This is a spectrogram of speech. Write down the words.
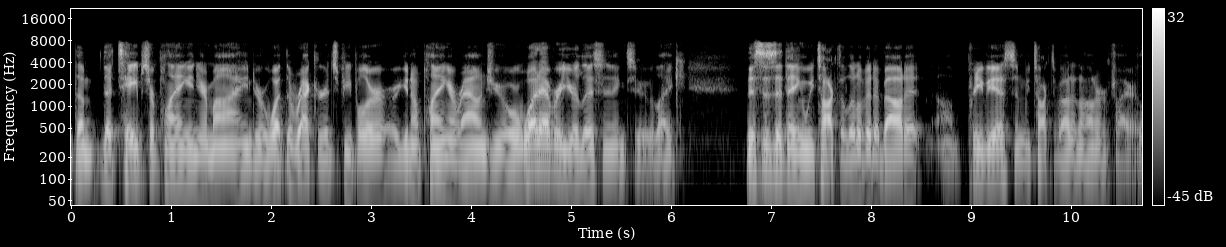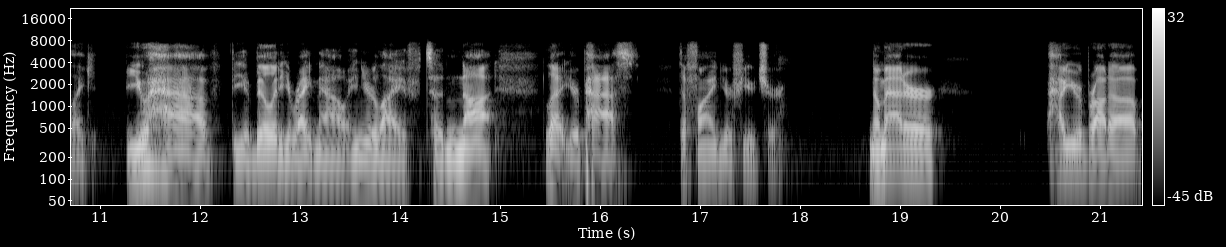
the, the tapes are playing in your mind or what the records people are, are, you know, playing around you or whatever you're listening to, like this is the thing we talked a little bit about it um, previous and we talked about it on Honor and Fire. Like you have the ability right now in your life to not let your past define your future no matter how you were brought up,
